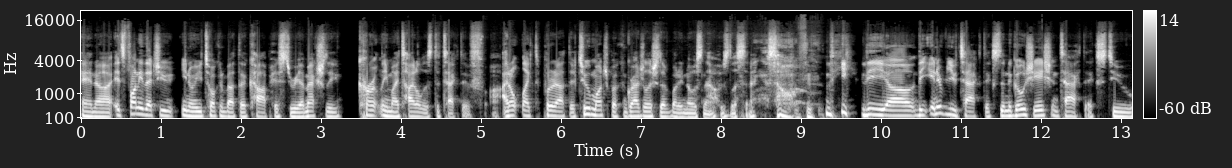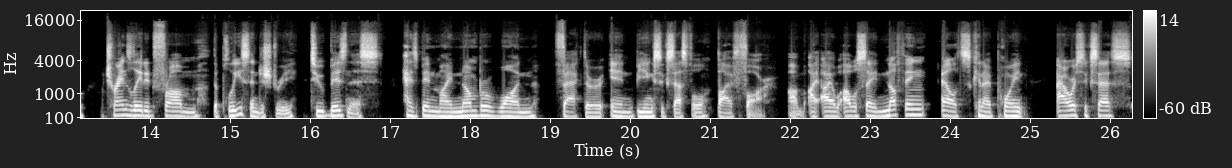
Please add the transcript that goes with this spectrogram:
And uh, it's funny that you you know you're talking about the cop history. I'm actually currently my title is detective. I don't like to put it out there too much, but congratulations, everybody knows now who's listening. So the the uh, the interview tactics, the negotiation tactics, to translated from the police industry to business has been my number one factor in being successful by far. Um, I, I, I will say nothing else can I point our success,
